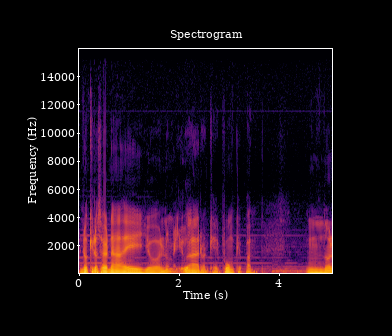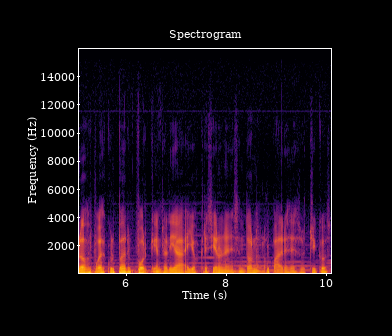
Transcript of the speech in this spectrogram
no quiero saber nada de ellos, no me ayudaron, que pum, que pam. No los puedes culpar porque en realidad ellos crecieron en ese entorno. Los padres de esos chicos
